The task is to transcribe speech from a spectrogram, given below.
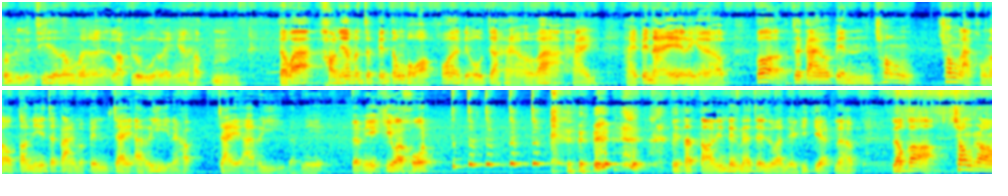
คนอื่นที่จะต้องมารับรู้อะไรเงี้ยนะครับ อืม แต่ว่าคราวนี้มันจะเป็นต้องบอก เพราะว่าเดี๋ยวจะหาว่าหายหายไปไหนอะไรเงี้ยนะครับ ก็จะกลายมาเป็นช่องช่องหลักของเราตอนนี้จะกลายมาเป็นใจอารีนะครับ ใจอารีแบบนี้ แบบนี้คิวอาโค้ดตึ๊กตึ๊กตึ๊กตึ๊กตึ๊กไปตัดต่อนิดนึงนะใจสวนอย่าขี้เกียจนะครับ แล้วก็ช่องรอง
